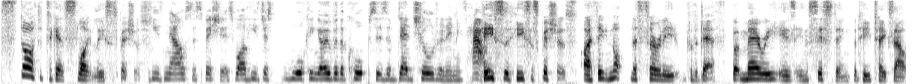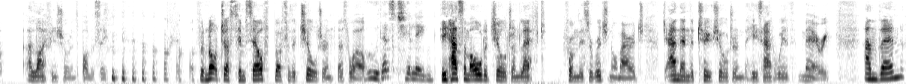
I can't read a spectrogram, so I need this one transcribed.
started to get slightly suspicious. he's now suspicious while he's just walking over the corpses of dead children in his house. He's he's suspicious. I think not necessarily for the death, but Mary is insisting that he takes out a life insurance policy for not just himself but for the children as well. Ooh, that's chilling. He has some older children left from this original marriage, and then the two children that he's had with Mary. And then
